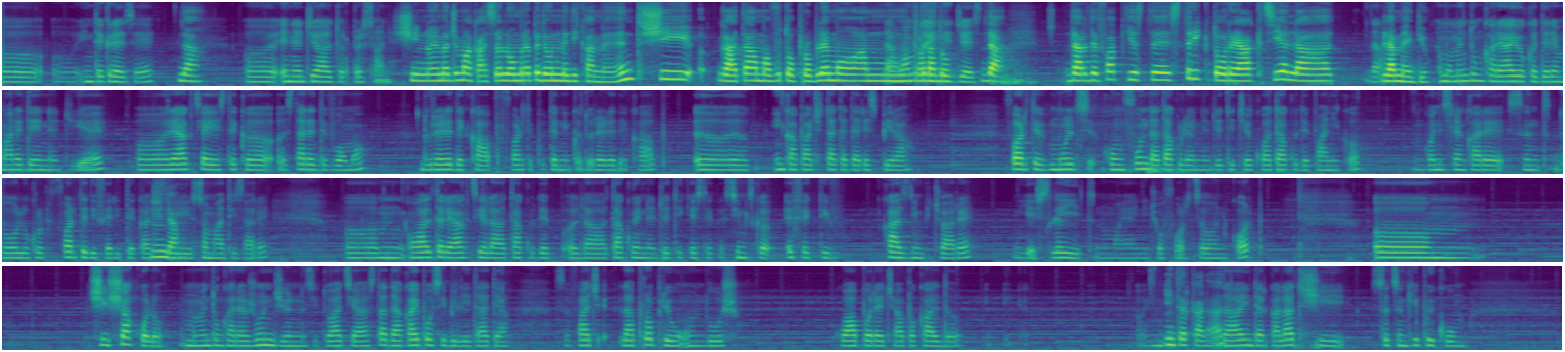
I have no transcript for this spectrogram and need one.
uh, integreze Da. Uh, energia altor persoane. Și noi mergem acasă, luăm repede un medicament și gata, am avut o problemă, am Da, am avut o tratat-o. indigestie. Da. Dar de fapt este strict o reacție la, Da. la mediu. În momentul în care ai o cădere mare de energie, uh, reacția este că stare de vomă, durere de cap, foarte puternică durere de cap, uh, incapacitatea de a respira, Foarte mulți confundă atacurile energetice cu atacul de panică, în condițiile în care sunt două lucruri foarte diferite ca și da. somatizare. Um, o altă reacție la atacul, de, la atacul energetic este că simți că efectiv cazi din picioare, ești sleit, nu mai ai nicio forță în corp. Um, și și acolo, în momentul în care ajungi în situația asta, dacă ai posibilitatea să faci la propriu un duș cu apă rece, apă caldă, intercalat, da, intercalat și să-ți închipui cum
